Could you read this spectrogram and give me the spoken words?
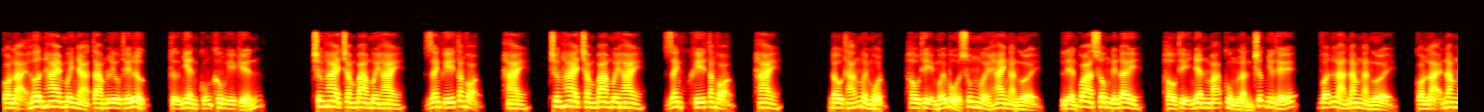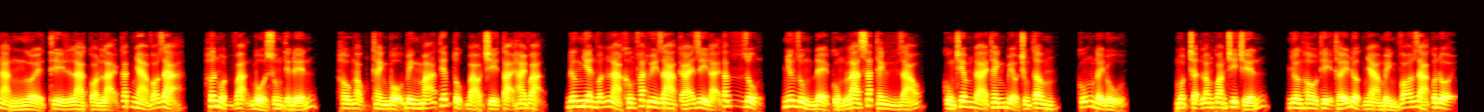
còn lại hơn hai mươi nhà tam lưu thế lực, tự nhiên cũng không ý kiến. Chương hai trăm ba mươi hai, danh khí tăng vọt, hai, chương hai trăm ba mươi hai, danh khí tăng vọt, hai. Đầu tháng mười một, hầu thị mới bổ sung mười hai ngàn người, liền qua sông đến đây, hầu thị nhân mã cùng lần trước như thế, vẫn là năm ngàn người còn lại năm ngàn người thì là còn lại các nhà võ giả, hơn một vạn bổ sung tiền đến, hầu ngọc thành bộ binh mã tiếp tục bảo trì tại hai vạn, đương nhiên vẫn là không phát huy ra cái gì đại tác dụng, nhưng dùng để cùng la sát thành giáo, cùng chiêm đại thanh biểu trung tâm, cũng đầy đủ. Một trận long quan chi chiến, nhường hầu thị thấy được nhà mình võ giả quân đội,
